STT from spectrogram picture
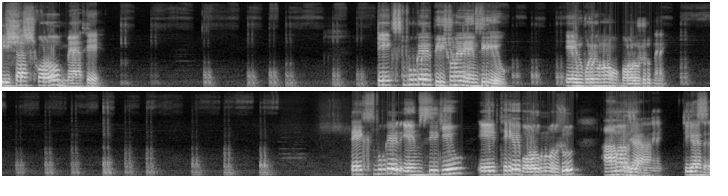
বিশ্বাস করো ম্যাথে। টেক্সট বুকের পিছনের এমসিকিউ। এর উপরে কোনো বড় ওষুধ নাই। টেক্সট বুকের এমসিকিউ এর থেকে বড় কোনো ওষুধ আমার জানা নেই। ঠিক আছে?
